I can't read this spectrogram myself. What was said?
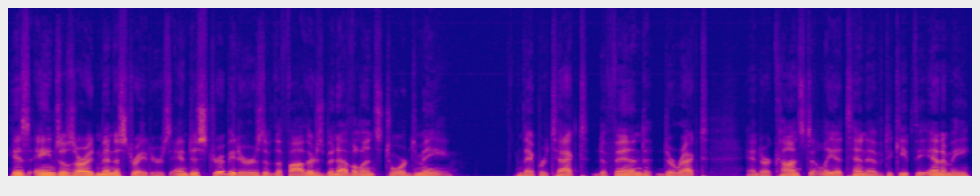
His angels are administrators and distributors of the Father's benevolence towards me. They protect, defend, direct, and are constantly attentive to keep the enemy,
